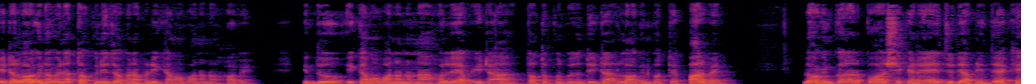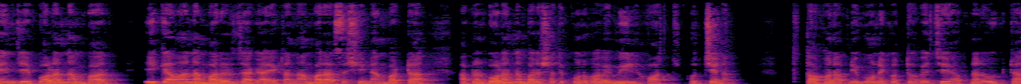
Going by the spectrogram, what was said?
এটা লগ ইন হবে না, তখনই যখন আপনার ইকামা বানানো হবে। কিন্তু ইকামা বানানো না হলে এটা ততক্ষণ পর্যন্ত এটা লগ ইন করতে পারবেন। লগ ইন করার পর সেখানে যদি আপনি দেখেন যে বর্ডার নাম্বার ইকামা নাম্বারের জায়গায় একটা নাম্বার আছে, সেই নাম্বারটা আপনার বর্ডার নাম্বারের সাথে কোনোভাবে মিল হচ্ছে না। তখন আপনি মনে করতে হবে যে আপনার ওইটা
